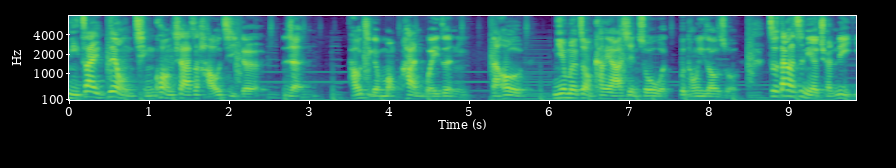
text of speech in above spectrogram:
你在那种情况下是好几个人、好几个猛汉围着你，然后你有没有这种抗压性？说我不同意搜索，这当然是你的权利，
